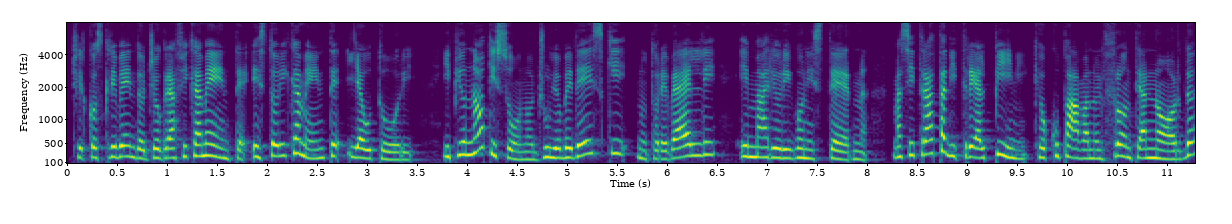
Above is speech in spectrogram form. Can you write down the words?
circoscrivendo geograficamente e storicamente gli autori. I più noti sono Giulio Bedeschi, Nuto Revelli e Mario Rigoni Stern, ma si tratta di tre alpini che occupavano il fronte a nord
